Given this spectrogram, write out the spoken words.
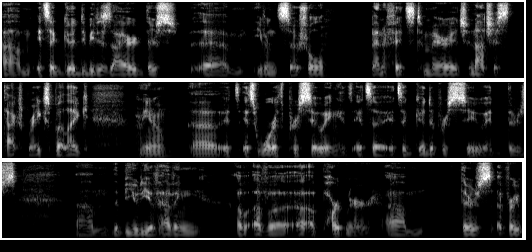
Um, it's a good to be desired. There's um, even social benefits to marriage, not just tax breaks, but like you know, uh, it's it's worth pursuing. It's it's a it's a good to pursue. It there's um, the beauty of having of, of a, a a partner. Um, there's a very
